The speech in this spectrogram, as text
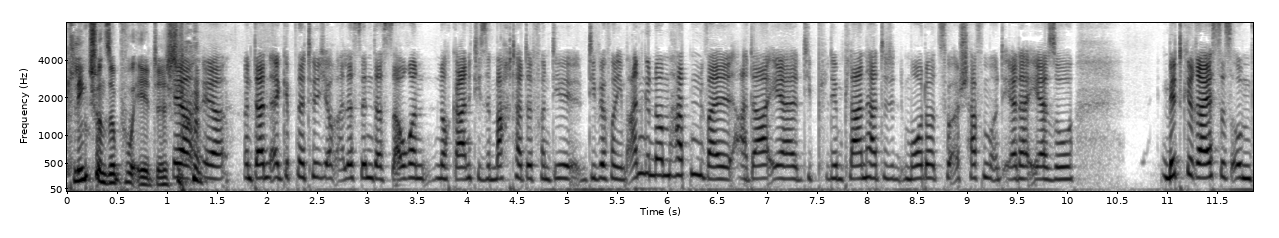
Klingt schon so poetisch. Ja, ja. Und dann ergibt natürlich auch alles Sinn, dass Sauron noch gar nicht diese Macht hatte, von die, die wir von ihm angenommen hatten, weil da er die, den Plan hatte, Mordor zu erschaffen und er da eher so mitgereist ist, um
